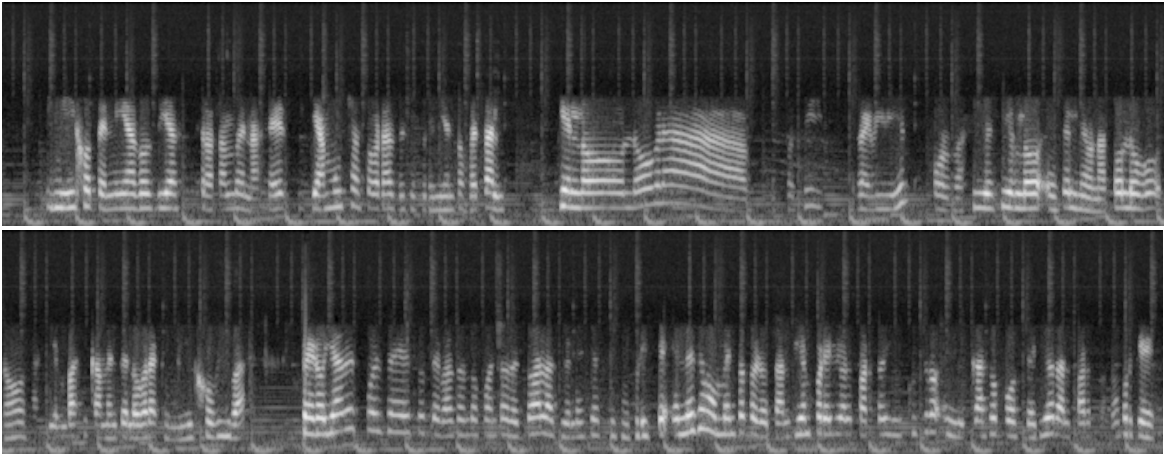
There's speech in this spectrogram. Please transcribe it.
y mi hijo tenía dos días tratando de nacer y ya muchas horas de sufrimiento fetal. Quien lo logra, pues sí, revivir, por así decirlo, es el neonatólogo, ¿no? O sea, quien básicamente logra que mi hijo viva. Pero ya después de eso te vas dando cuenta de todas las violencias que sufriste en ese momento, pero también previo al parto, incluso en mi caso posterior al parto, ¿no? Porque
